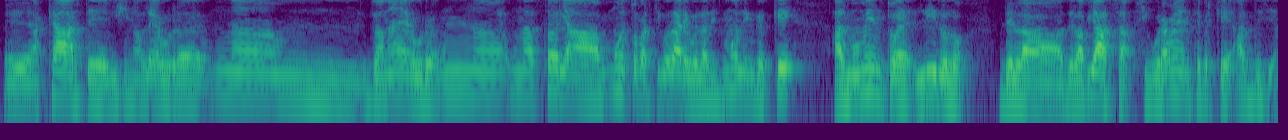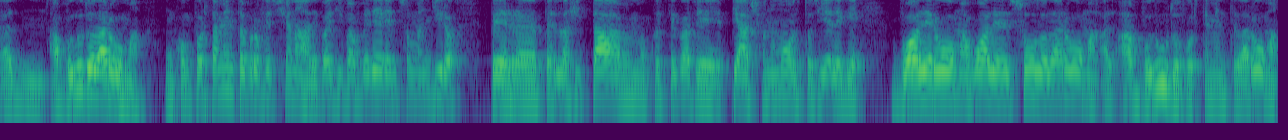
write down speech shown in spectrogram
eh, a carte vicino all'Eur, una um, zona Eur, un, una storia molto particolare quella di Smalling che al momento è l'idolo della, della piazza, sicuramente perché ha, ha, ha, voluto la Roma, un comportamento professionale, poi si fa vedere insomma in giro per, per la città, mm, queste cose piacciono molto, si vede che vuole Roma, vuole solo la Roma, ha, ha, voluto fortemente la Roma,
